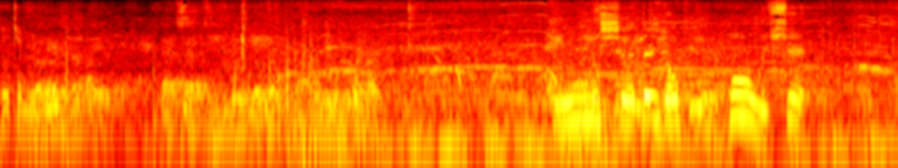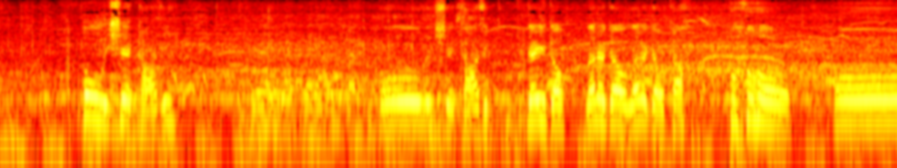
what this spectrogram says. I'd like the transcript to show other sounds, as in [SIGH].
go turn. So here's an update. That 1758 on the leaderboard. Oh shit, there you go. Holy shit. Holy shit, Kazi. Holy shit, Kazi. There you go. Let her go. Let her go, Ka. [LAUGHS] Oh. Oh.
